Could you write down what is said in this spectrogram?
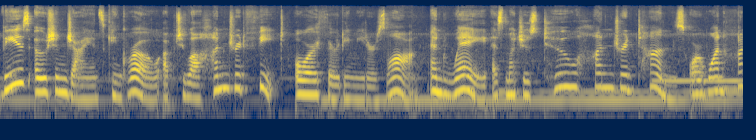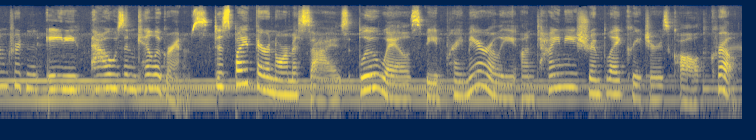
These ocean giants can grow up to 100 feet or 30 meters long and weigh as much as 200 tons or 180,000 kilograms. Despite their enormous size, blue whales feed primarily on tiny shrimp like creatures called krill.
